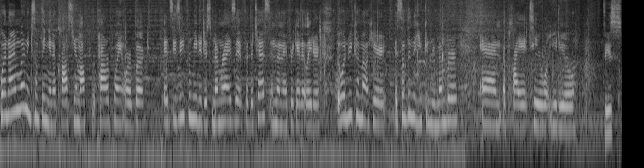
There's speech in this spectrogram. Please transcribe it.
When I'm learning something in a classroom off of a PowerPoint or a book, it's easy for me to just memorize it for the test and then I forget it later. But when we come out here, it's something that you can remember and apply it to what you do. These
